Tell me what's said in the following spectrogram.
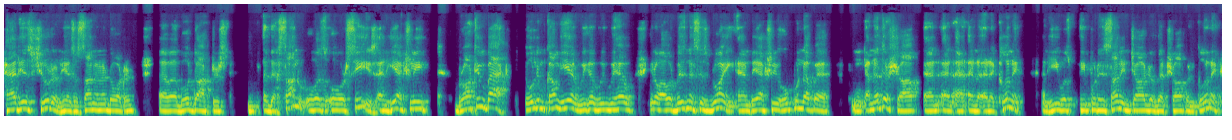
had his children. He has a son and a daughter, uh, both doctors. The son was overseas, and he actually brought him back. Told him, "Come here. We have, we, we have, you know, our business is growing." And they actually opened up a another shop and and, and, and a clinic and he was he put his son in charge of that shop and clinic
